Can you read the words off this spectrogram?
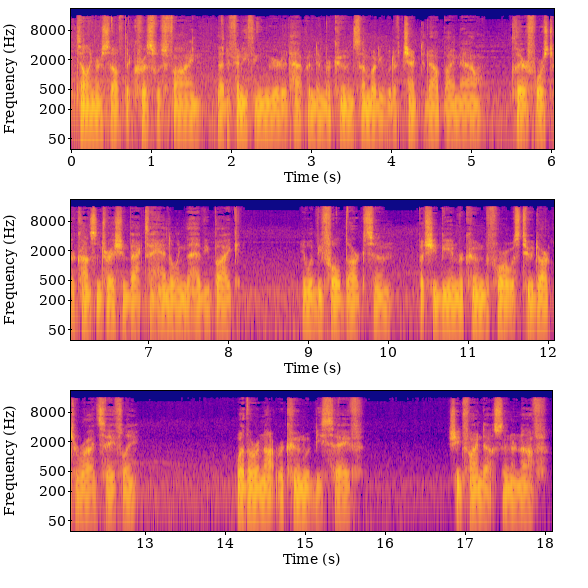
Telling herself that Chris was fine, that if anything weird had happened in Raccoon, somebody would have checked it out by now, Claire forced her concentration back to handling the heavy bike. It would be full dark soon, but she'd be in Raccoon before it was too dark to ride safely. Whether or not Raccoon would be safe, she'd find out soon enough.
